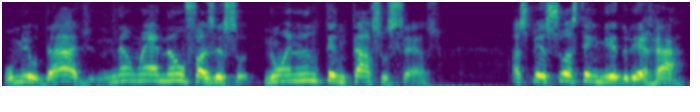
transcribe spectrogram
Humildade não é não fazer, não é não tentar sucesso. As pessoas têm medo de errar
